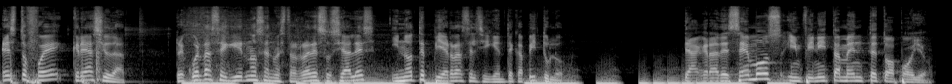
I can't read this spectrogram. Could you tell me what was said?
Esto fue Crea Ciudad. Recuerda seguirnos en nuestras redes sociales y no te pierdas el siguiente capítulo. Te agradecemos infinitamente tu apoyo.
